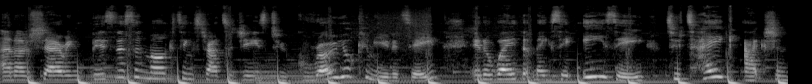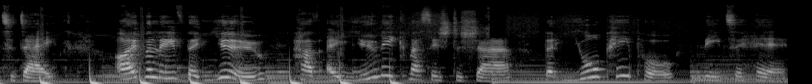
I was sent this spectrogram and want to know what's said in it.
and I'm sharing business and marketing strategies to grow your community in a way that makes it easy to take action today. I believe that you have a unique message to share that your people need to hear.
